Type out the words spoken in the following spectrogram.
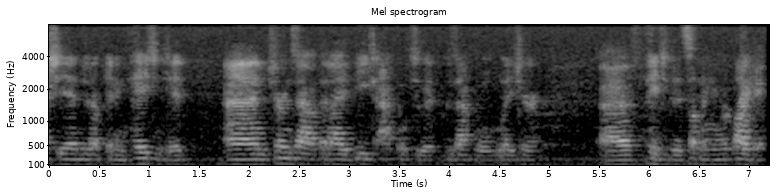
Actually ended up getting patented, and turns out that I beat Apple to it because Apple later uh, patented something like it.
